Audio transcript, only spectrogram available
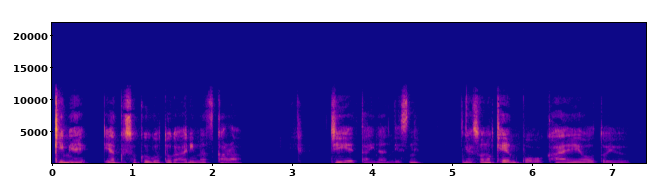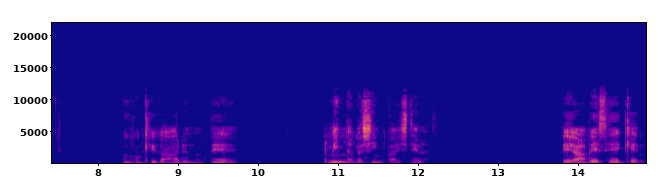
決め約束事がありますから自衛隊なんですね。でその憲法を変えようという動きがあるのでみんなが心配してます。で安倍政権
